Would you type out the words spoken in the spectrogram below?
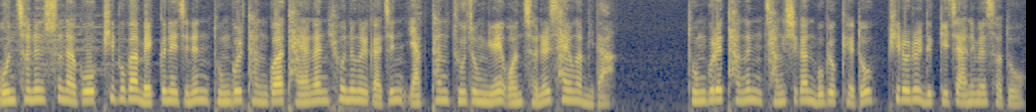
온천은 순하고 피부가 매끈해지는 동굴탕과 다양한 효능을 가진 약탕 두 종류의 원천을 사용합니다. 동굴의 탕은 장시간 목욕해도 피로를 느끼지 않으면서도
